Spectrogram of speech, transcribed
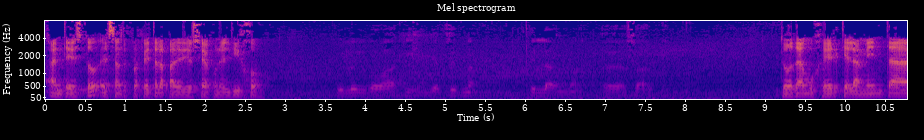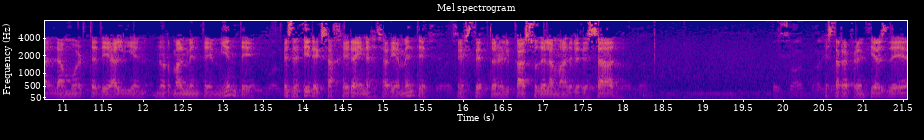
Ante esto, el santo profeta, la paz de Dios sea con él, dijo, Toda mujer que lamenta la muerte de alguien normalmente miente, es decir, exagera innecesariamente, excepto en el caso de la madre de Saad. Esta referencia es de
